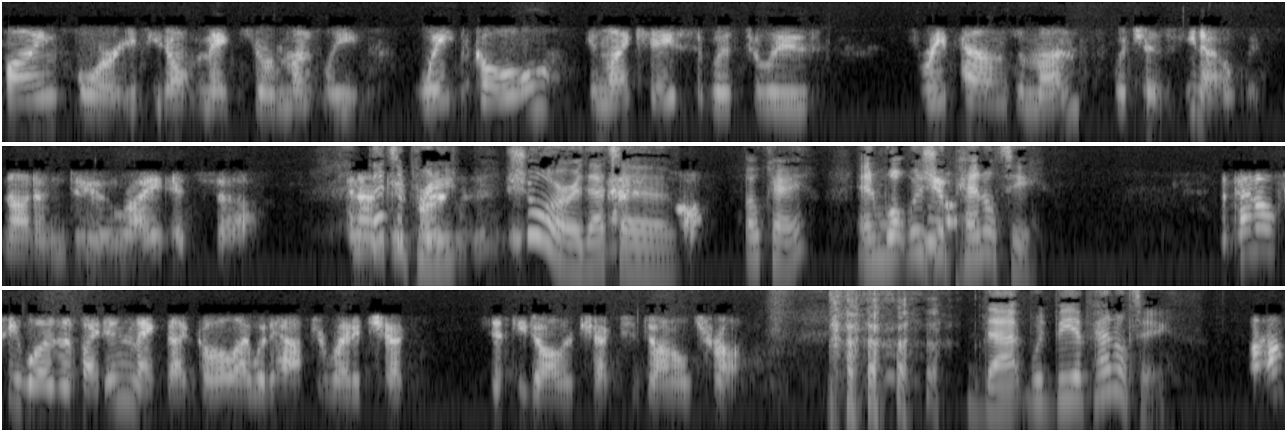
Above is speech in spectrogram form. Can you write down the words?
fine for if you don't make your monthly weight goal. In my case, it was to lose three pounds a month, which is, you know, it's not undue, right? It's uh, an That's a pretty burden. It's sure. That's a okay. And what was your penalty? The penalty was if I didn't make that goal, I would have to write a check, fifty dollar check to Donald Trump. That would be a penalty. Uh huh.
